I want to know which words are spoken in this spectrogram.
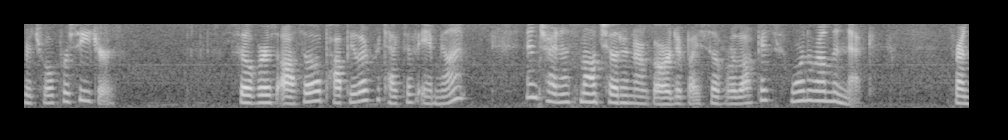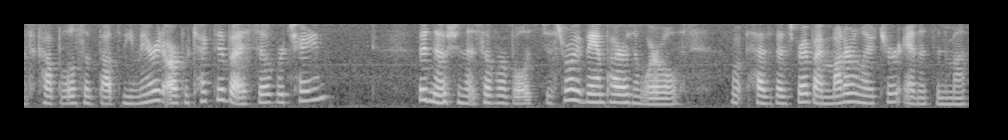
ritual procedure. Silver is also a popular protective amulet. In China, small children are guarded by silver lockets worn around the neck. Friends couples about to be married are protected by a silver chain. The notion that silver bullets destroy vampires and werewolves has been spread by modern literature and the cinema.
